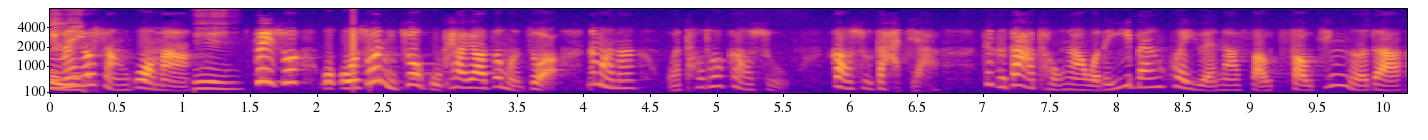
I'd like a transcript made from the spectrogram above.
你们有想过吗？嗯，所以说我我说你做股票要这么做，那么呢，我偷偷告诉告诉大家，这个大同啊，我的一般会员啊，少少金额的啊，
